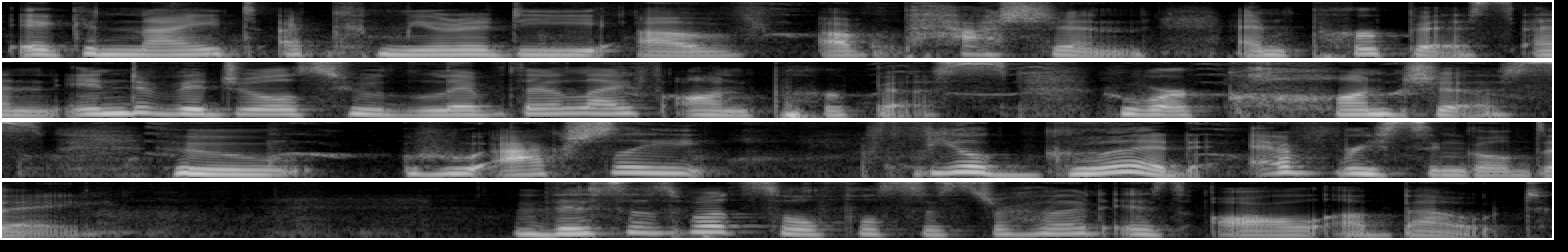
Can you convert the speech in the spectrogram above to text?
ignite a community of, of passion and purpose and individuals who live their life on purpose, who are conscious, who who actually feel good every single day. This is what Soulful Sisterhood is all about.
